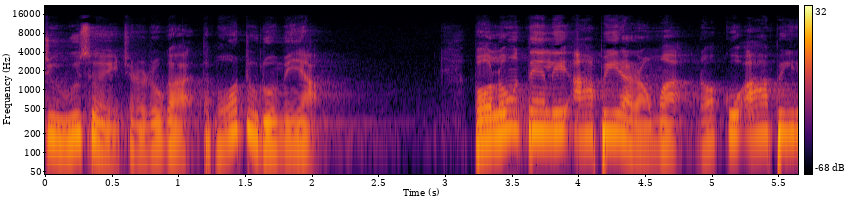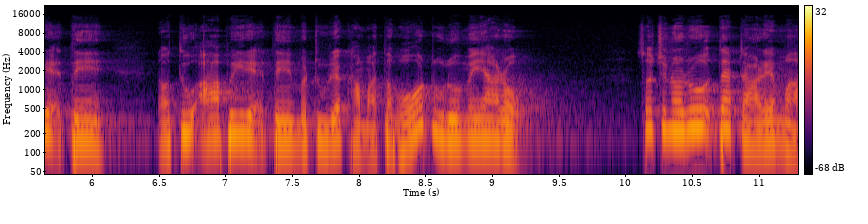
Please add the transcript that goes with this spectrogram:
တူဘူးဆိုရင်ကျွန်တော်တို့ကသဘောတူလို့မရဘောလုံးအသင်းလေးအားပေးတာတောင်မှနော်ကိုအားပေးတဲ့အသင်း နော်သူအားပေးတဲ့အသင်းမတူတဲ့ခါမှာသဘောတူလို့မရတော့ဆိုတော့ကျွန်တော်တို့အသက်တာထဲမှာ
